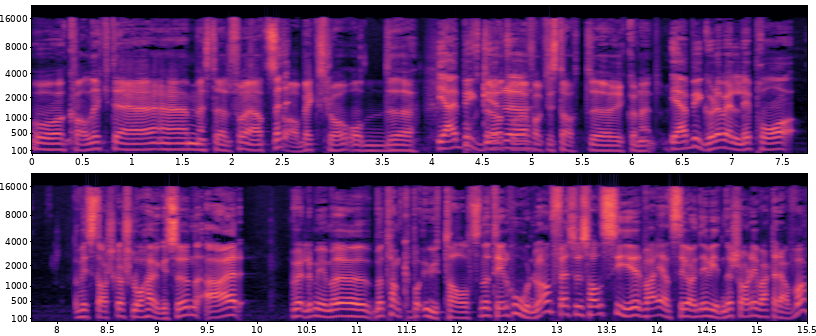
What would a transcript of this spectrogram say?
og kvalik. Det jeg er mest redd for, er at Stabæk slår Odd eh, Jeg bygger, Da tror jeg eh, faktisk Start eh, rykker ned. jeg bygger det veldig på Hvis Start skal slå Haugesund, er veldig mye med, med tanke på uttalelsene til Hornland. For jeg syns han sier hver eneste gang de vinner, så har de vært ræva.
